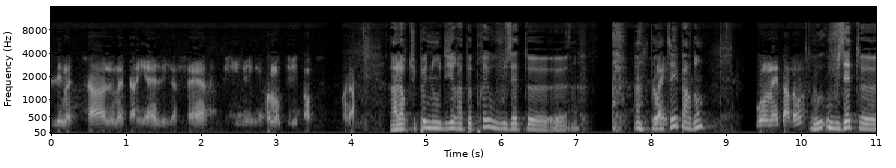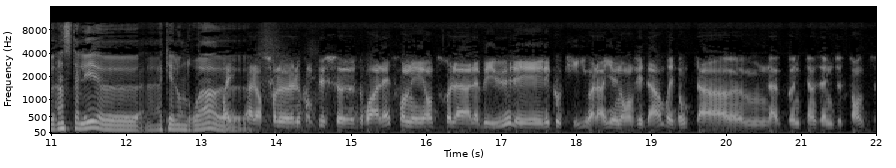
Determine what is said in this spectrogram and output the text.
les matelas, le matériel, les affaires, et puis les, remonter les tentes. Voilà. Alors, tu peux nous dire à peu près où vous êtes euh, implanté, oui. pardon? Où on est, pardon? Où, où vous êtes euh, installé, euh, à quel endroit Oui, alors sur le, le campus droit à lettres, on est entre la, la BU et les, les, coquilles. Voilà, il y a une rangée d'arbres et donc la, la bonne quinzaine de tentes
